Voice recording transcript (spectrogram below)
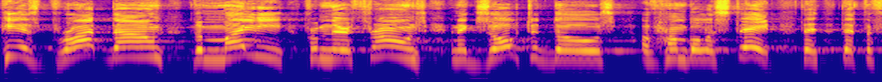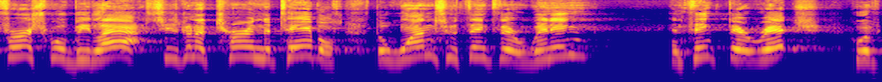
He has brought down the mighty from their thrones and exalted those of humble estate, that, that the first will be last. He's going to turn the tables. The ones who think they're winning and think they're rich who have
